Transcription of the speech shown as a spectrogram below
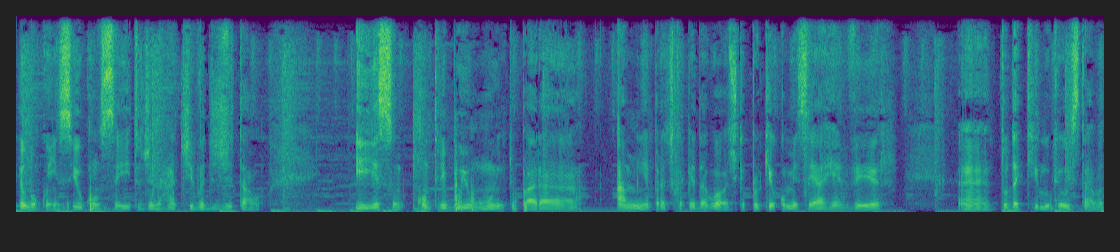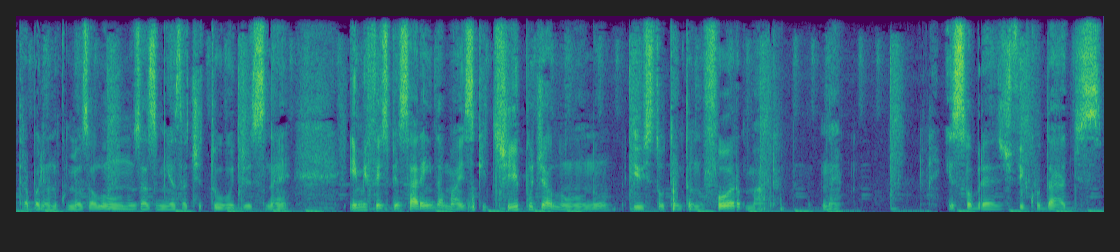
eu não conhecia o conceito de narrativa digital. E isso contribuiu muito para a minha prática pedagógica, porque eu comecei a rever é, tudo aquilo que eu estava trabalhando com meus alunos, as minhas atitudes, né? E me fez pensar ainda mais que tipo de aluno eu estou tentando formar, né? E sobre as dificuldades,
